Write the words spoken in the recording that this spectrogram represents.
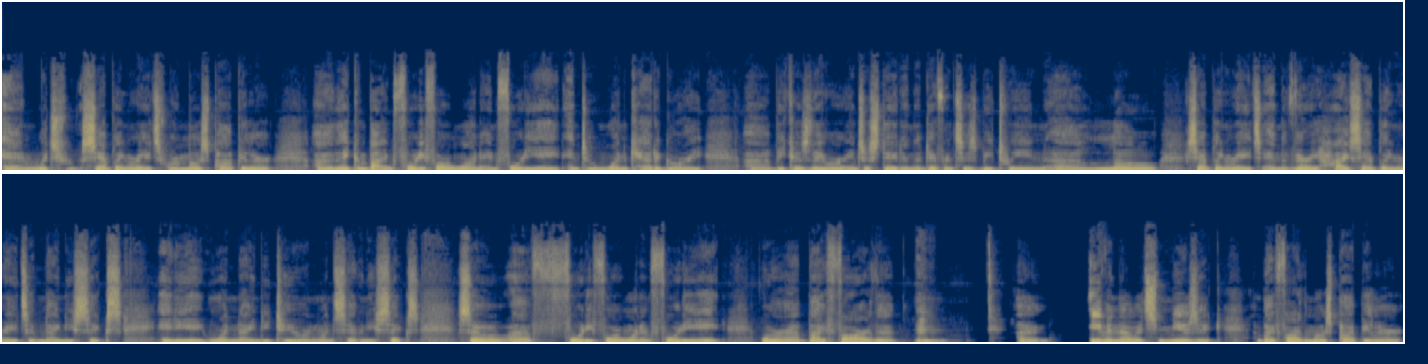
and which sampling rates were most popular. Uh, they combined 44.1 and 48 into one category uh, because they were interested in the differences between uh, low sampling rates and the very high sampling rates of 96, 88, 192, and 176. So uh, 44.1 and 48 were uh, by far the uh, even though it's music, by far the most popular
